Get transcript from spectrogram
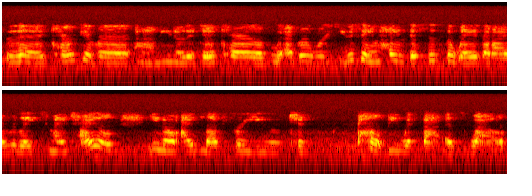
the caregiver, um, you know, the daycare whoever we're using, hey, this is the way that I relate to my child. You know, I'd love for you to help me with that as well.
